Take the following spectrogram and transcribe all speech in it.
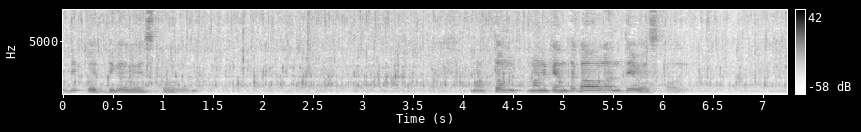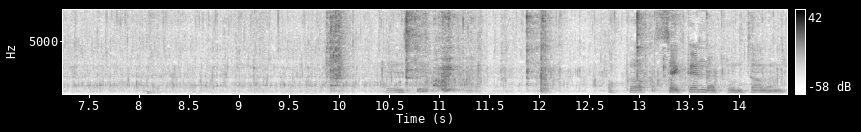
ఇది కొద్దిగా వేసుకోవాలి. మొత్తం మనకి ఎంత కావాలో అంతే వేసుకోవాలి. వేసి ఒక సెకండ్ అట్లా ఉంచాలండి.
